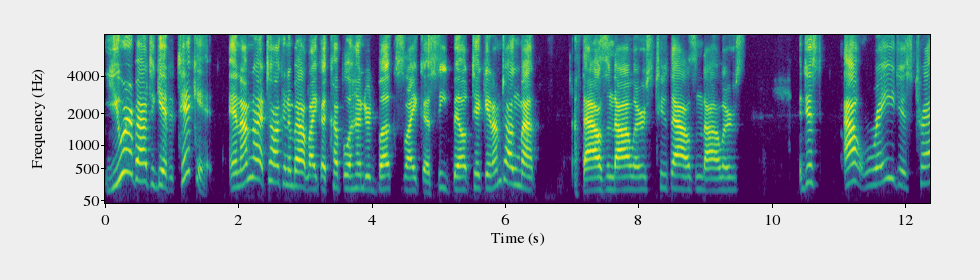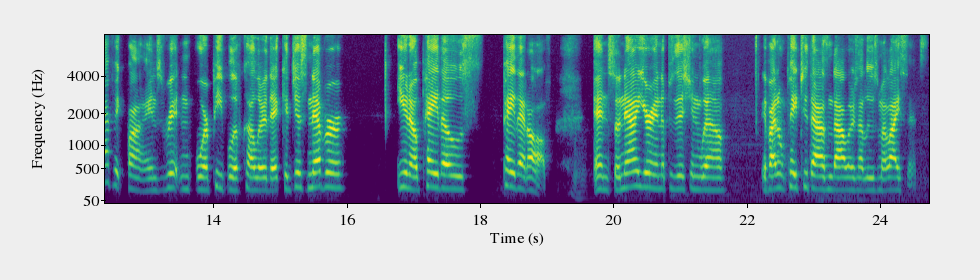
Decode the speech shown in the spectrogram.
you were about to get a ticket and I'm not talking about like a couple of hundred bucks, like a seatbelt ticket. I'm talking about a thousand dollars, two thousand dollars, just outrageous traffic fines written for people of color that could just never, you know, pay those, pay that off. Mm-hmm. And so now you're in a position, well, if I don't pay two thousand dollars, I lose my license,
